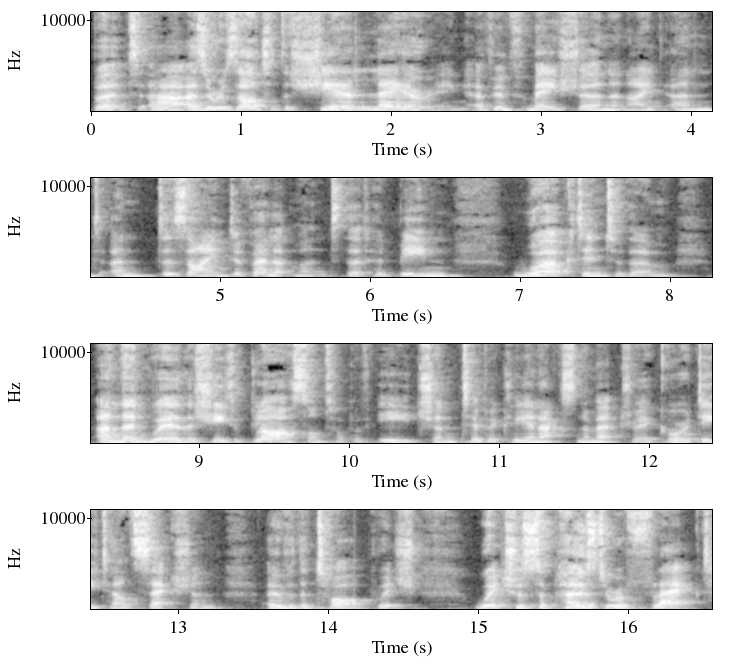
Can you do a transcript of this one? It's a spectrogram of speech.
but uh, as a result of the sheer layering of information and and and design development that had been worked into them, and then with a sheet of glass on top of each, and typically an axonometric or a detailed section over the top, which which was supposed to reflect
